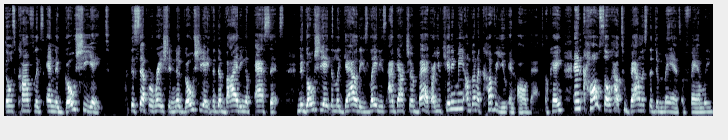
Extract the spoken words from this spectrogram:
those conflicts and negotiate the separation, negotiate the dividing of assets, negotiate the legalities. Ladies, I got your back. Are you kidding me? I'm going to cover you and all that. Okay. And also how to balance the demands of family,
